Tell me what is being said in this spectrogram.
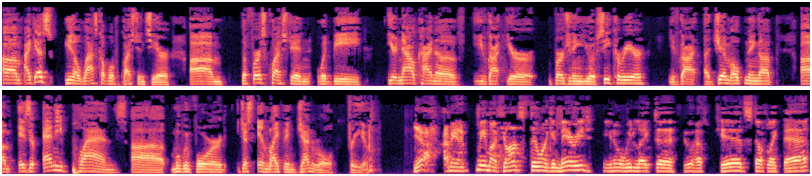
um, I guess, you know, last couple of questions here. Um, the first question would be, you're now kind of, you've got your burgeoning UFC career. You've got a gym opening up. Um, is there any plans, uh, moving forward just in life in general for you? Yeah. I mean, me and my fiance, they want to get married. You know, we'd like to have kids, stuff like that.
